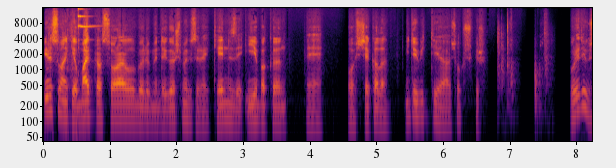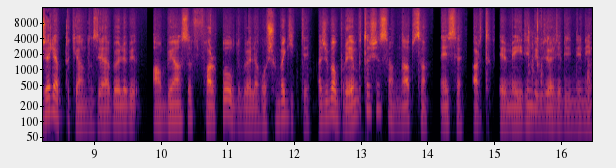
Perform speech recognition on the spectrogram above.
Bir sonraki Minecraft Survival bölümünde görüşmek üzere. Kendinize iyi bakın ve hoşçakalın. Video bitti ya çok şükür. Burayı da güzel yaptık yalnız ya. Böyle bir ambiyansı farklı oldu böyle. Hoşuma gitti. Acaba buraya mı taşınsam ne yapsam? Neyse artık evime gideyim de güzelce bir dinleneyim.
